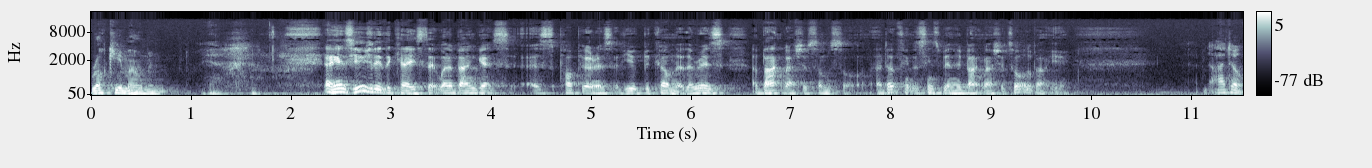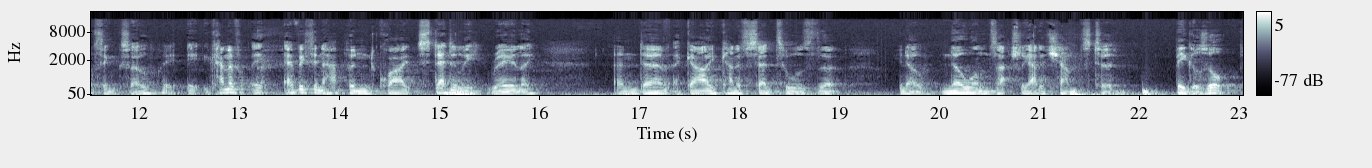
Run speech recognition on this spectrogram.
rocky moment. Yeah. And it's usually the case that when a band gets as popular as you've become, that there is a backlash of some sort. I don't think there seems to be any backlash at all about you. I don't think so. It, it kind of it, everything happened quite steadily, really. And um, a guy kind of said to us that, you know, no one's actually had a chance to big us up,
